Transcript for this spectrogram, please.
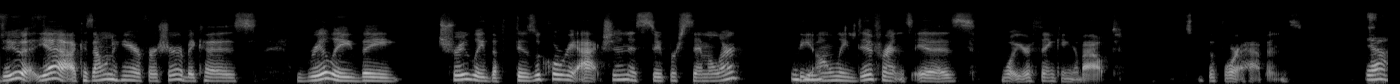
do it, yeah, because I want to hear for sure. Because really, the truly the physical reaction is super similar. Mm-hmm. The only difference is what you're thinking about before it happens. Yeah.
